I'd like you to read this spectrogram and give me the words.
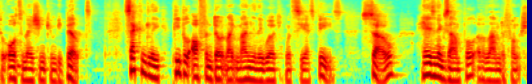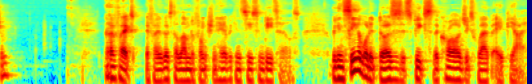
so automation can be built. Secondly, people often don't like manually working with CSVs. So here's an example of a Lambda function. Now if I, if I go to the Lambda function here, we can see some details. We can see that what it does is it speaks to the Coralogix Web API.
